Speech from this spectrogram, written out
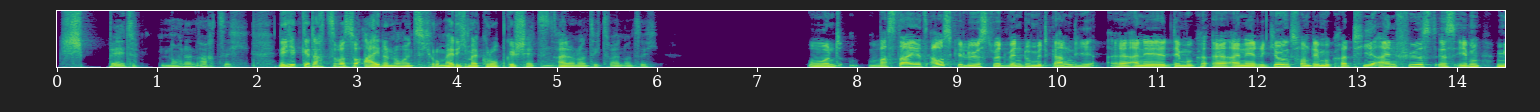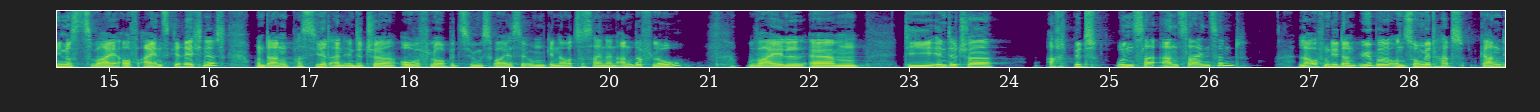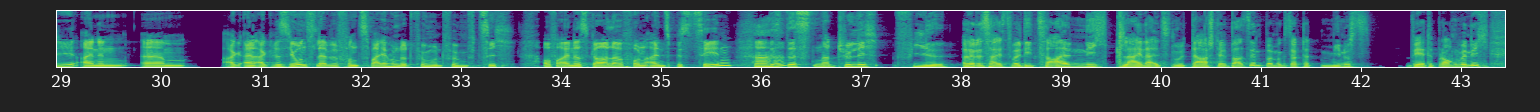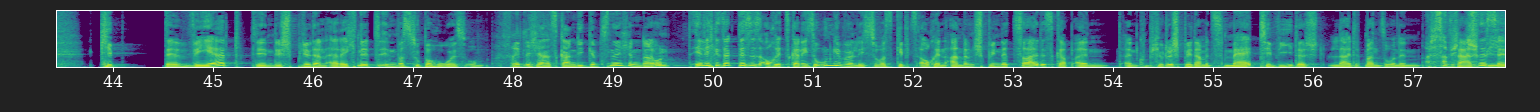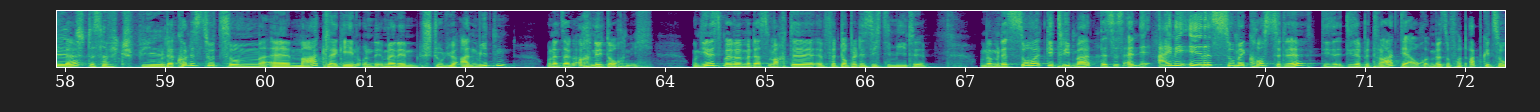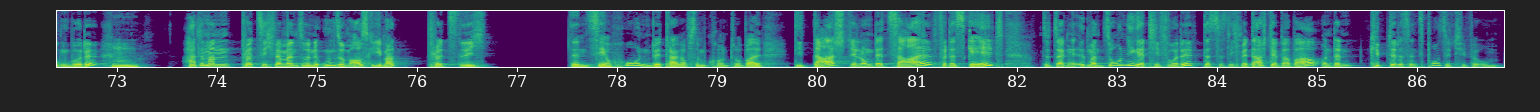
spät 89? Nee, ich hätte gedacht, sowas so 91 rum, hätte ich mal grob geschätzt. 91, 92? Und was da jetzt ausgelöst wird, wenn du mit Gandhi äh, eine, Demo äh, eine Regierungsform Demokratie einführst, ist eben minus zwei auf eins gerechnet und dann passiert ein Integer Overflow, beziehungsweise um genau zu sein, ein Underflow, weil ähm, die Integer 8-Bit unsigned sind, laufen die dann über und somit hat Gandhi einen ähm, ein Aggressionslevel von 255 auf einer Skala von 1 bis 10 Aha. ist das natürlich viel. Also das heißt, weil die Zahlen nicht kleiner als null darstellbar sind, weil man gesagt hat, Minuswerte brauchen wir nicht, kippt der Wert, den das Spiel dann errechnet, in was super Hohes um. Friedlicher als Gandhi gibt's nicht und dann Und ehrlich gesagt, das ist auch jetzt gar nicht so ungewöhnlich. Sowas gibt's auch in anderen Spielen der Zeit. Es gab ein, ein Computerspiel namens Mad TV, da leitet man so einen Oh, das habe ich Fernsehsender. gespielt. Das habe ich Und gespielt. da konntest du zum äh, Makler gehen und immer ein Studio anmieten und dann sagen, ach nee, doch nicht. Und jedes Mal, wenn man das machte, äh, verdoppelte sich die Miete. Und wenn man das so weit getrieben hat, dass es eine, eine Irrsumme kostete, diese, dieser Betrag, der auch immer sofort abgezogen wurde, Hm. Hatte man plötzlich, wenn man so eine Unsumme ausgegeben hat, plötzlich einen sehr hohen Betrag auf seinem Konto, weil die Darstellung der Zahl für das Geld sozusagen irgendwann so negativ wurde, dass es nicht mehr darstellbar war und dann kippte das ins Positive um.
